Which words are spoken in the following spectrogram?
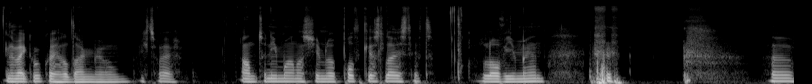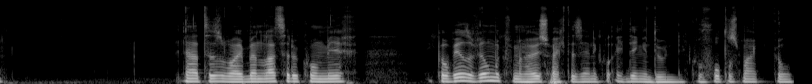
Daar ben ik ook wel heel dankbaar om. Echt waar. Anthony, man, als je hem de podcast luistert. Love you, man. uh, ja, het is waar. Ik ben de laatste tijd ook gewoon meer ik probeer zoveel mogelijk van mijn huis weg te zijn. Ik wil echt dingen doen. Ik wil foto's maken. Ik wil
